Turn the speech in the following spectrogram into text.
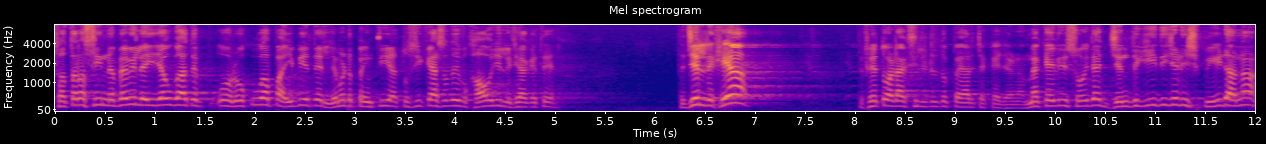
70 80 90 ਵੀ ਲਈ ਜਾਊਗਾ ਤੇ ਉਹ ਰੋਕੂਗਾ ਭਾਈ ਵੀ ਇਹ ਤੇ ਲਿਮਟ 35 ਆ। ਤੁਸੀਂ ਕਹਿ ਸਕਦੇ ਹੋ, ਵਿਖਾਓ ਜੀ ਲਿਖਿਆ ਕਿੱਥੇ ਆ। ਤੇ ਜੇ ਲਿਖਿਆ ਤੇ ਫਿਰ ਤੁਹਾਡਾ ਐਕਸੀਲੇਟਰ ਤੋਂ ਪੈਰ ਚੱਕਿਆ ਜਾਣਾ। ਮੈਂ ਕਈ ਵਾਰੀ ਸੋਚਦਾ, ਜ਼ਿੰਦਗੀ ਦੀ ਜਿਹੜੀ ਸਪੀਡ ਆ ਨਾ,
